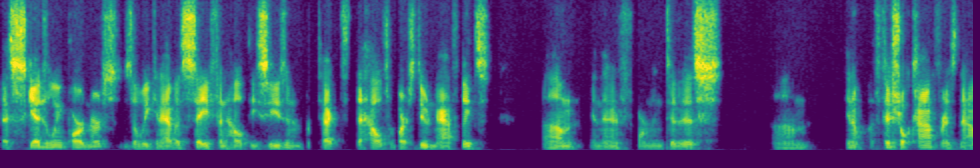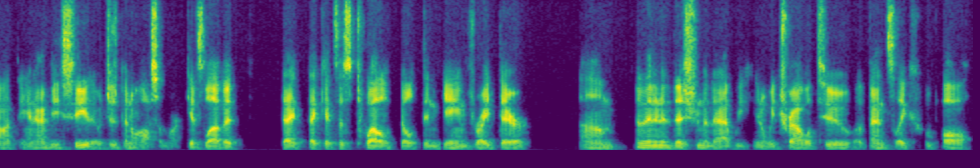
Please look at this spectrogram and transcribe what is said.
as scheduling partners so we can have a safe and healthy season and protect the health of our student athletes. Um, and then it formed into this, um, you know, official conference now at the NIBC, which has been awesome. Our kids love it. That, that gets us 12 built-in games right there. Um, and then in addition to that, we, you know, we travel to events like Hoop Hall,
